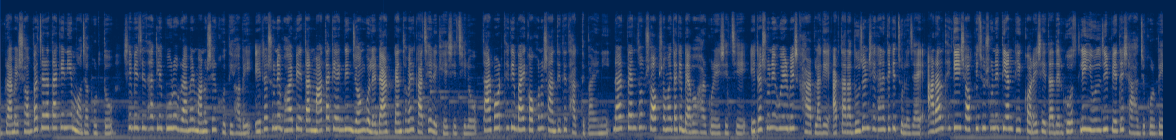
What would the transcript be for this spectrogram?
গ্রামের সব বাচ্চারা তাকে নিয়ে মজা করত। সে বেঁচে থাকলে পুরো গ্রামের মানুষের ক্ষতি হবে। এটা শুনে ভয় পেয়ে তার মা তাকে একদিন জঙ্গলে ডার্ক প্যান্থমের কাছে রেখে এসেছিল। তারপর থেকে বাই কখনো শান্তিতে থাকতে পারেনি। ডার্ক প্যান্থম সব সময় তাকে ব্যবহার করে এসেছে। এটা শুনে হুয়ের বেশ খারাপ লাগে আর তারা দুজন সেখানে থেকে চলে যায়। আড়াল থেকেই সবকিছু শুনে তিয়ান ঠিক করে সে তাদের গোসলি ইউলজি পেতে সাহায্য করবে।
